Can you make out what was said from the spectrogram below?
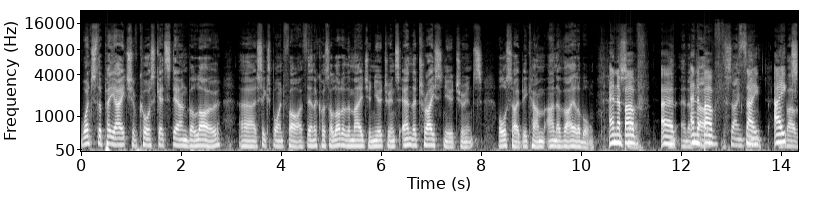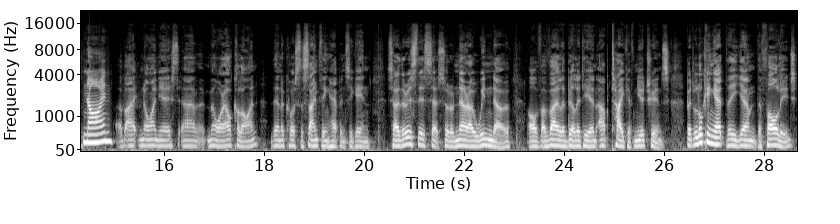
once the pH, of course, gets down below uh, 6.5, then, of course, a lot of the major nutrients and the trace nutrients also become unavailable. And So- above, uh, and, and and above, above, the same say, thing, eight, above- nine. About eight, nine, yes, um, more alkaline, then of course the same thing happens again. So there is this uh, sort of narrow window of availability and uptake of nutrients. But looking at the um, the foliage,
